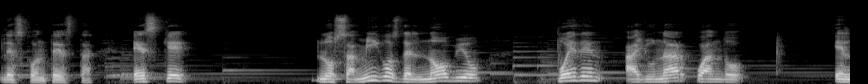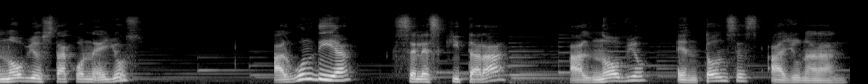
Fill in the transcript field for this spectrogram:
les contesta, es que los amigos del novio pueden ayunar cuando el novio está con ellos? Algún día se les quitará al novio, entonces ayunarán.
